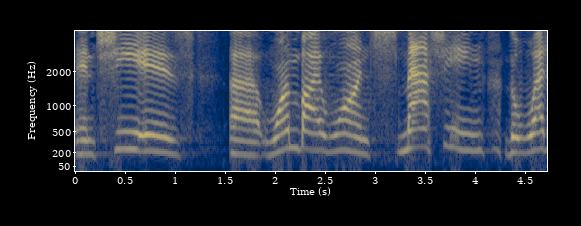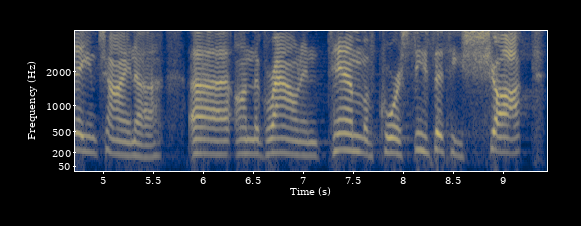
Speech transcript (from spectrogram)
And she is uh, one by one smashing the wedding china uh, on the ground. And Tim, of course, sees this. He's shocked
